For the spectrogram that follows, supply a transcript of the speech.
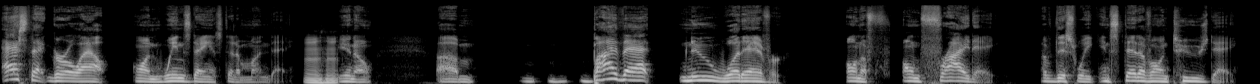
ask that girl out on wednesday instead of monday hmm you know. Um buy that new whatever on a on friday of this week instead of on tuesday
